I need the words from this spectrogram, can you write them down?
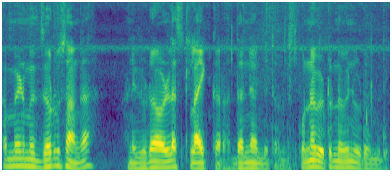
कमेंटमध्ये जरूर सांगा आणि व्हिडिओ आवडल्यास लाईक करा. धन्यवाद मित्रांनो. पुन्हा भेटू नवीन व्हिडिओमध्ये.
